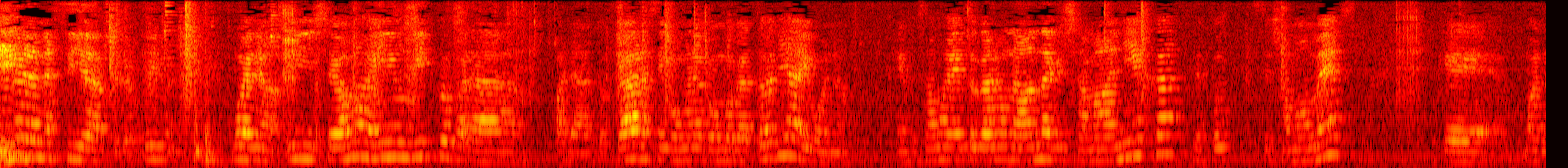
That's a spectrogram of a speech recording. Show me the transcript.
Yo no era nacida, pero fui. Bueno, y llevamos ahí un disco para, para tocar, así como una convocatoria, y bueno, empezamos ahí a tocar una banda que se llamaba Añeja, después se llamó Mes, que bueno,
